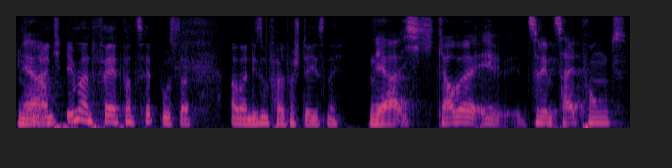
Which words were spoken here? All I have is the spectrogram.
Ich ja. bin eigentlich immer ein Fan von Set-Boostern. Aber in diesem Fall verstehe ich es nicht. Ja, ich glaube, äh, zu dem Zeitpunkt,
